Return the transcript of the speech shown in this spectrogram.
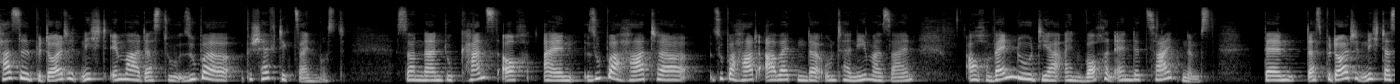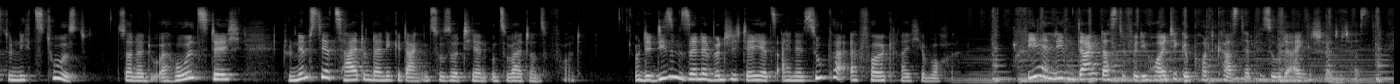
Hustle bedeutet nicht immer, dass du super beschäftigt sein musst sondern du kannst auch ein super harter, super hart arbeitender Unternehmer sein, auch wenn du dir ein Wochenende Zeit nimmst. Denn das bedeutet nicht, dass du nichts tust, sondern du erholst dich, du nimmst dir Zeit, um deine Gedanken zu sortieren und so weiter und so fort. Und in diesem Sinne wünsche ich dir jetzt eine super erfolgreiche Woche. Vielen lieben Dank, dass du für die heutige Podcast-Episode eingeschaltet hast.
